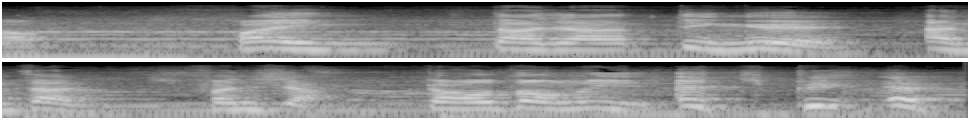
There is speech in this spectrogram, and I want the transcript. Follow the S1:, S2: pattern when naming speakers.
S1: 好欢迎大家订阅按赞分享高动力 hpm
